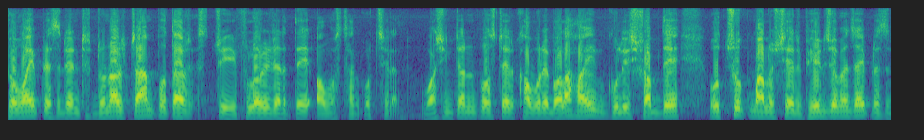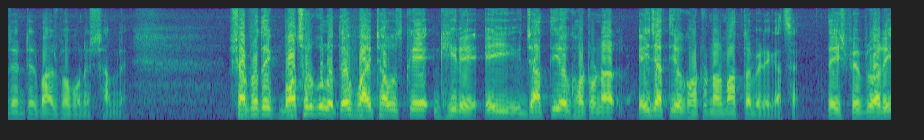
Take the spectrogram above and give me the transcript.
সময় প্রেসিডেন্ট ডোনাল্ড ট্রাম্প ও তার স্ত্রী ফ্লোরিডাতে অবস্থান করছিলেন। ওয়াশিংটন পোস্টের খবরে বলা হয়, গুলির শব্দে উৎসুক মানুষের ভিড় জমে যায় প্রেসিডেন্টের বাসভবনের সামনে। সাম্প্রতিক বছরগুলোতে হোয়াইট হাউসকে ঘিরে এই জাতীয় ঘটনার, এই জাতীয় ঘটনার মাত্রা বেড়ে গেছে। তেইশ ফেব্রুয়ারি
